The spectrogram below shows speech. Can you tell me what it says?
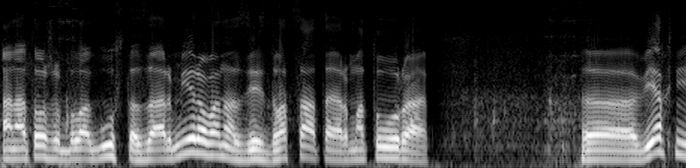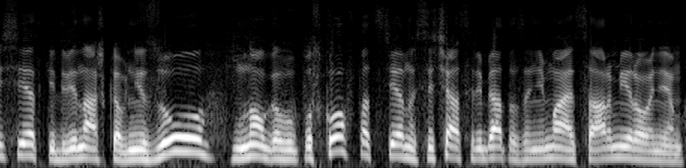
она тоже была густо заармирована. Здесь 20 арматура э, верхней сетки, двенашка внизу. Много выпусков под стену. Сейчас ребята занимаются армированием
